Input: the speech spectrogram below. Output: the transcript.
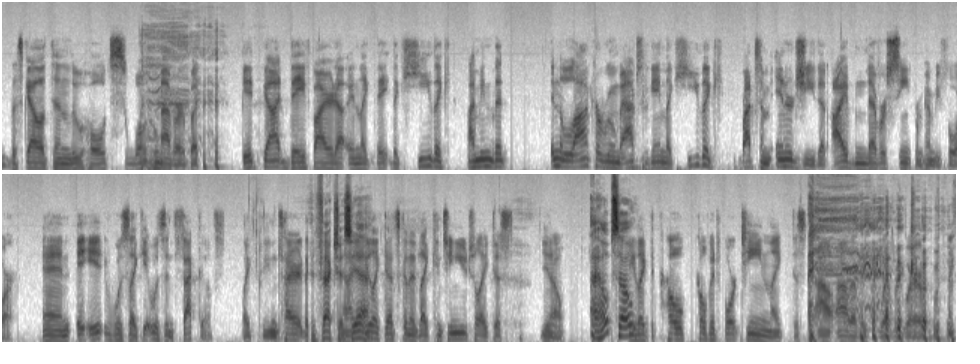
the skeleton, Lou Holtz, wh- whomever, but it got Dave fired up, and like they like he like I mean that in the locker room after the game, like he like brought some energy that I've never seen from him before, and it, it was like it was infective. Like the entire like, Infectious, and I yeah. feel like that's gonna like continue to like just you know I hope so. be like the co- COVID fourteen like just out out every, everywhere like,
